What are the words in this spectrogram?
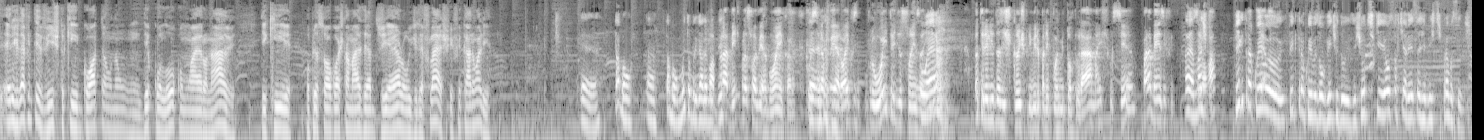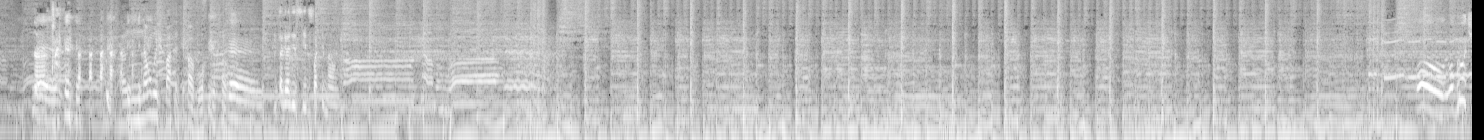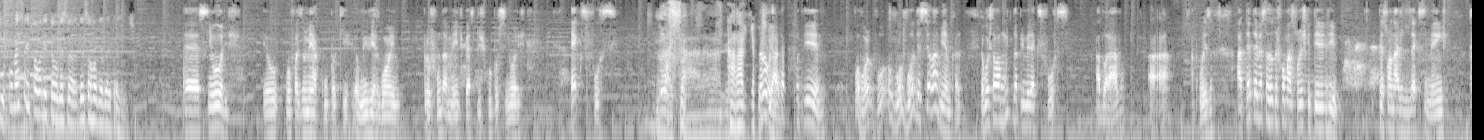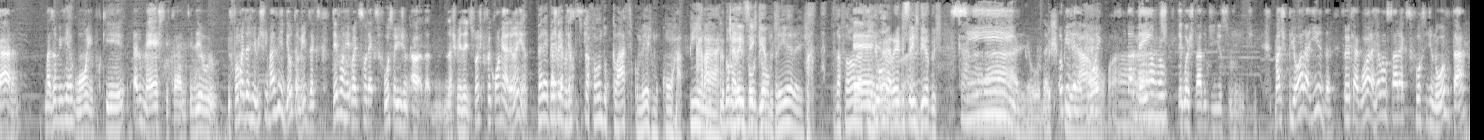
eles devem ter visto que Gotham não decolou como uma aeronave e que o pessoal gosta mais é de Arrow e de The Flash e ficaram ali. É, tá bom. Ah, tá bom, muito obrigado, amigo. Parabéns pela sua vergonha, cara. Você é. já foi herói que você comprou oito edições aí. Ué? Eu teria lido as scans primeiro para depois me torturar, mas você. Parabéns, enfim. É, mas fique tranquilo, é. fique tranquilo, os ouvintes dos chutes, que eu sortearei essas revistas para vocês. Não. É... não nos faça esse favor, por favor. É... Muito agradecido, só que não. Hein? Começa aí falando então nessa, dessa rodada aí pra gente. É, senhores, eu vou fazer uma meia-culpa aqui. Eu me envergonho profundamente, peço desculpa aos senhores. X-Force. Nossa! Caralho, caralho Não, já pra poder. Pô, vou, vou, vou, vou descer lá mesmo, cara. Eu gostava muito da primeira X-Force. Adorava a, a coisa. Até teve essas outras formações que teve personagens dos X-Men Cara, mas eu me envergonho, porque era o mestre, cara, entendeu? E foi uma das revistas que mais vendeu também. X... Teve uma, edição da X-Force nas primeiras edições que foi com Homem-Aranha. Peraí, peraí, peraí, você, você tá falando do clássico mesmo, com Rapinha, Caraca, Cable de, de Ombreiras. Você tá falando é, assim. o Homem-Aranha de seis dedos. Caralho, da espiral. Eu me envergonho também de ter gostado disso, gente. Mas pior ainda foi que agora relançaram a X-Force de novo, tá?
